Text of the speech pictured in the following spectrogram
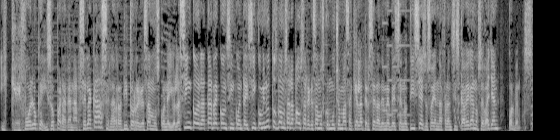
y qué fue lo que hizo para ganarse la cárcel. A ratito regresamos con ello. Las 5 de la tarde con 55 minutos. Vamos a la pausa. Regresamos con mucho más aquí a la tercera de MBC Noticias. Yo soy Ana Francisca Vega. No se vayan. Volvemos.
